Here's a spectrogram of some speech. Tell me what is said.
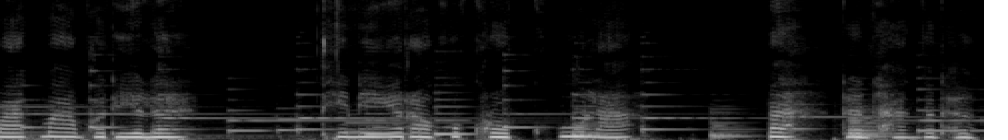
มาร์กมาพอดีเลย ทีนี้เราก็ครบคู่ละ ไปเดินทางกันเถอะ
